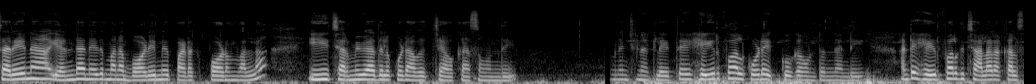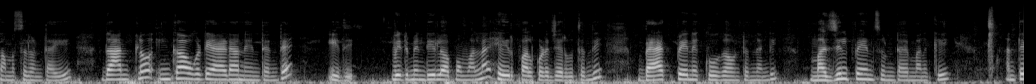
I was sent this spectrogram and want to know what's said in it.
సరైన ఎండ అనేది మన బాడీ మీద పడకపోవడం వల్ల ఈ చర్మ వ్యాధులు కూడా వచ్చే అవకాశం ఉంది. గమనించినట్లయితే హెయిర్ ఫాల్ కూడా ఎక్కువగా ఉంటుందండి. అంటే హెయిర్ ఫాల్కి చాలా రకాల సమస్యలు ఉంటాయి. దాంట్లో ఇంకా ఒకటి యాడ్ ఆన్ ఏంటంటే ఇది. విటమిన్ డి లోపం వల్ల హెయిర్ ఫాల్ కూడా జరుగుతుంది. బ్యాక్ పెయిన్ ఎక్కువగా ఉంటుందండి. మజిల్ పెయిన్స్ ఉంటాయి మనకి. అంటే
